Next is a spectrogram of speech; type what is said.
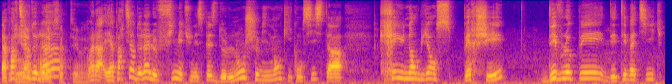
À partir de là, accepter, ouais. voilà, et à partir de là, le film est une espèce de long cheminement qui consiste à créer une ambiance perchée, développer des thématiques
